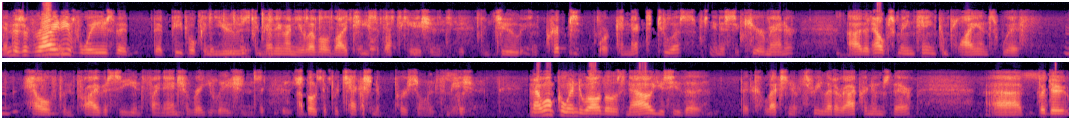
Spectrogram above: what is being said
And there's a variety of ways that, that people can use, depending on your level of IT sophistication, to encrypt or connect to us in a secure manner uh, that helps maintain compliance with health and privacy and financial regulations about the protection of personal information. And I won't go into all those now. You see the, the collection of three-letter acronyms there. Uh, but there,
